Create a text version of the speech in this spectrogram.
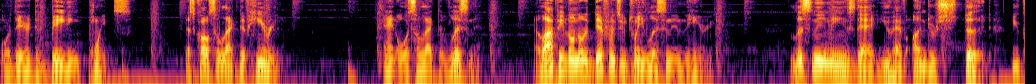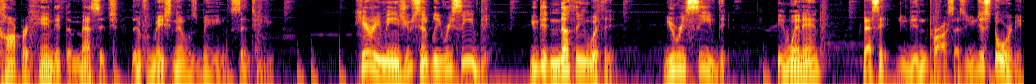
or their debating points. That's called selective hearing and or selective listening. A lot of people don't know the difference between listening and hearing. Listening means that you have understood, you comprehended the message, the information that was being sent to you. Hearing means you simply received it. You did nothing with it. You received it. It went in, that's it. You didn't process it. You just stored it.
